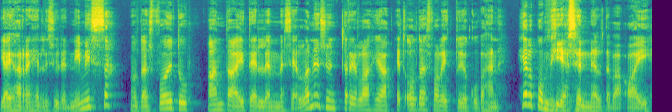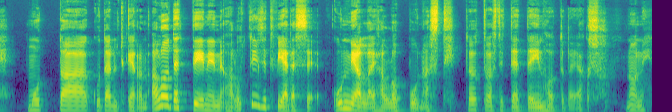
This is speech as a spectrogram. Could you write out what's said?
Ja ihan rehellisyyden nimissä me oltaisiin voitu antaa itsellemme sellainen synttärilahja, että oltaisiin valittu joku vähän helpommin jäsenneltävä aihe. Mutta kun tämä nyt kerran aloitettiin, niin haluttiin sitten viedä se kunnialla ihan loppuun asti. Toivottavasti te ette inhoa tätä jaksoa. No niin.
